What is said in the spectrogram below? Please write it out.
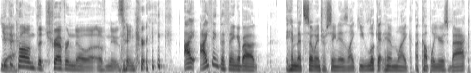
you Yeah. could call him the Trevor Noah of news anchoring. I I think the thing about him that's so interesting is like you look at him like a couple years back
